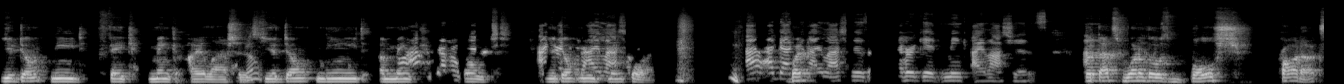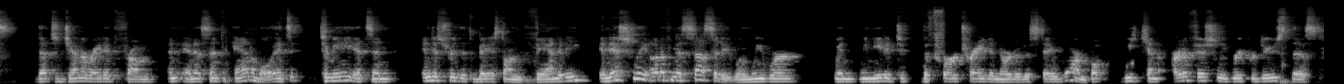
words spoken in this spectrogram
You don't need fake mink No. eyelashes. You don't need a mink I've coat. You don't need eyelashes. mink oil. I, I got But- good eyelashes. I never get mink eyelashes. But Um, that's one of those bullsh products that's generated from an innocent animal. It's to me, it's an industry that's based on vanity, initially out of necessity when we were when we needed to, the fur trade in order to stay warm. But we can artificially reproduce this.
